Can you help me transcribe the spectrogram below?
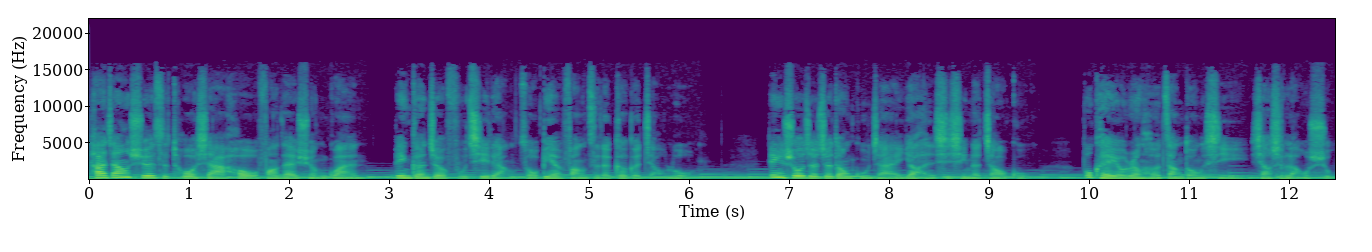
他将靴子脱下后放在玄关，并跟着夫妻俩走遍房子的各个角落，并说着这栋古宅要很细心的照顾，不可以有任何脏东西，像是老鼠。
